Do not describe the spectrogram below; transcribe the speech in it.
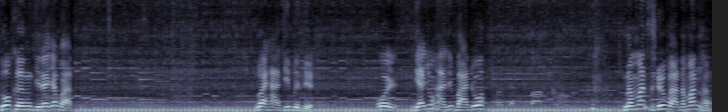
โลเครื่องกี่ได้จักบาทร้อยห้าสิบเลยดิโอ้ยเดี๋ยวอยู่ห้าสิบบาทอยู่น้ำมันซื้อบาทน้ำมันเหรอ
